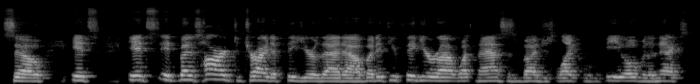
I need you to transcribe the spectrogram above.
So it's it's it but it's hard to try to figure that out. But if you figure out what NASA's budget is likely to be over the next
